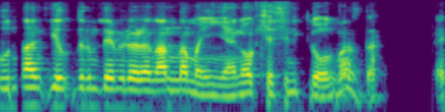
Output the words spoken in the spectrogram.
bundan Yıldırım Demirören anlamayın yani o kesinlikle olmaz da. E,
